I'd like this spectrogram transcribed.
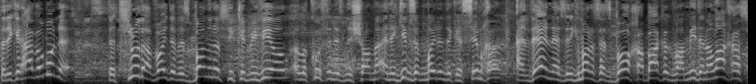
that he could have Amunah. That through the avoid of hisbonenus, he could reveal a Lakus in his Neshama, and it gives him Maidan de Simcha. And then, as the Gemara says, and Alachas,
